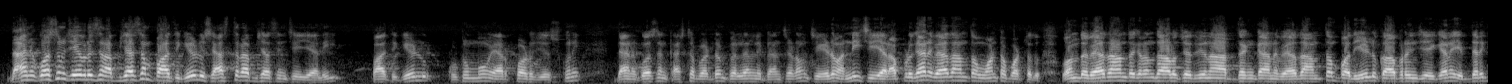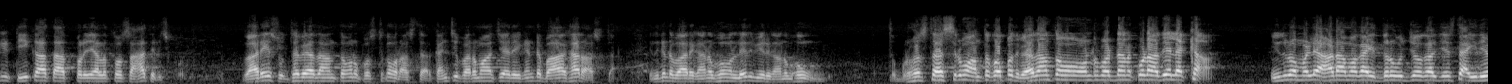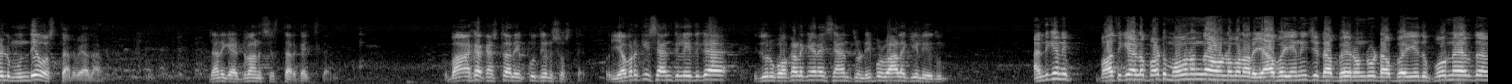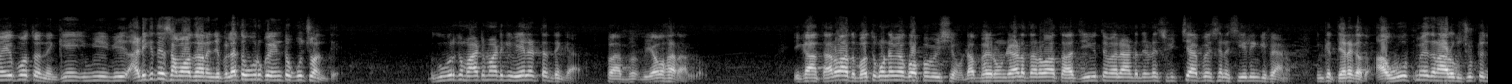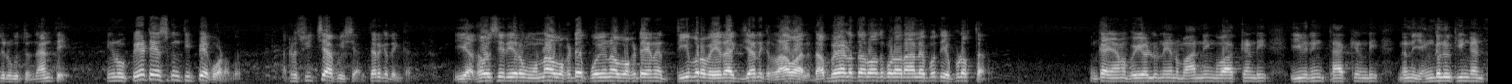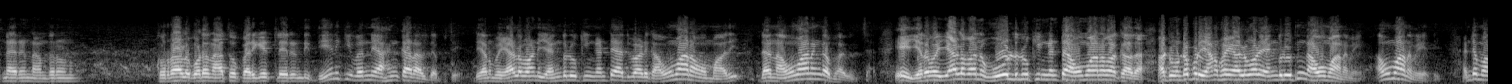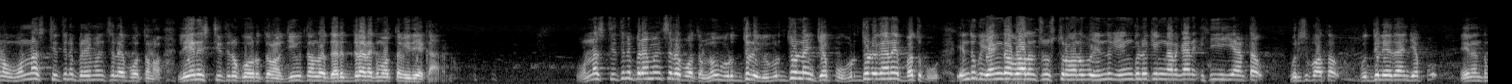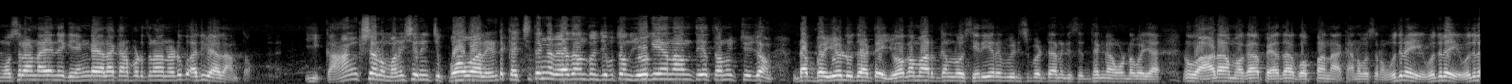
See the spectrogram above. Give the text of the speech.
దానికోసం చేయవలసిన అభ్యాసం పాతికేళ్ళు శాస్త్రాభ్యాసం చేయాలి. పాతికేళ్ళు కుటుంబం ఏర్పాటు చేసుకుని దానికోసం కష్టపడడం పిల్లల్ని పెంచడం చేయడం అన్నీ చేయాలి. అప్పుడు కానీ వేదాంతం వంట పట్టదు. వంద వేదాంత గ్రంథాలు చదివినా అర్థం కాని వేదాంతం పదేళ్ళు కాపురం చేయగానే ఇద్దరికి టీకా తాత్పర్యాలతో సహా తెలిసిపోతుంది. వారే శుద్ధ వేదాంతం అని పుస్తకం రాస్తారు. కంచి పరమాచార్య కంటే బాగా రాస్తారు. ఎందుకంటే వారికి అనుభవం లేదు వీరికి అనుభవం ఉంది. గృహస్థాశ్రమం అంత గొప్పది. వేదాంతం ఉండబడ్డానికి కూడా అదే లెక్క. ఇందులో మళ్ళీ ఆడామగా ఇద్దరు ఉద్యోగాలు చేస్తే ఐదేళ్ళు ముందే వస్తారు వేదాంతం. దానికి అడ్వాన్స్ ఇస్తారు ఖచ్చితంగా. బాగా కష్టాలు ఎక్కువ తెలిసి వస్తాయి. ఎవరికి శాంతి లేదుగా ఇదివరకు ఒకరికైనా శాంతి ఉండదు ఇప్పుడు వాళ్ళకి లేదు. అందుకని పాతికేళ్ళ పాటు మౌనంగా ఉండమన్నారు. యాభై నుంచి డెబ్బై రెండు డెబ్బై ఐదు పూర్ణార్థం అయిపోతుంది. ఇంక ఇవి అడిగితే సమాధానం చెప్పి. లేకపోతే ఊరికి ఇంటో కూర్చో అంతే. ఊరికి మాటి మాటికి వేలెట్టద్దు ఇంకా. వ్యవహారాల్లో. ఇక ఆ తర్వాత బతుకుండమే గొప్ప విషయం. డెబ్బై రెండేళ్ళ తర్వాత జీవితం ఎలాంటిదంటే స్విచ్ ఆపేసిన సీలింగ్ ఫ్యాన్. ఇంకా తిరగదు. ఆ ఊపు మీద నాలుగు చుట్టూ తిరుగుతుంది. అంతే. ఇంక నువ్వు పేట వేసుకుని తిప్పేయకూడదు అక్కడ స్విచ్ ఆపేశారు. తిరగదు ఇంకా. ఈ అధవ శరీరం ఉన్నా ఒకటే పోయినా ఒకటే అనే తీవ్ర వైరాగ్యానికి రావాలి. డెబ్బై ఏళ్ళ తర్వాత కూడా రాలేకపోతే ఎప్పుడు వస్తారు ఇంకా ఎనభై ఏళ్ళు నేను మార్నింగ్ వాక్ అండి ఈవినింగ్ టాక్ అండి. నన్ను యంగ్ లుకింగ్ అంటున్నారండి అందరూ కుర్రాళ్ళు కూడా నాతో పరిగెట్టలేరండి. దేనికి ఇవన్నీ అహంకారాలు తప్పితే? ఎనభై ఏళ్ళ వాడిని యంగ్ లుకింగ్ అంటే అది వాడికి అవమానం అమ్మాది దాన్ని అవమానంగా భావించాలి. ఏ ఇరవై ఏళ్ళ వాడిని ఓల్డ్ లుకింగ్ అంటే అవమానమా కాదా? అటు ఉన్నప్పుడు ఎనభై ఏళ్ళ వాడు యంగ్ లుకింగ్ అవమానమే. అవమానమే అది. అంటే మనం ఉన్న స్థితిని ప్రేమించలేకపోతున్నాం లేని స్థితిని కోరుతున్నాం. జీవితంలో దరిద్రానికి మొత్తం ఇదే కారణం. ఉన్న స్థితిని ప్రేమించలేకపోతున్నావు నువ్వు వృద్ధుడివి వృద్ధుడని చెప్పు. వృద్ధుడుగానే బతుకు. ఎందుకు యంగ్ అవ్వాలని చూస్తున్నావు నువ్వు? ఎందుకు యంగ్ లుకింగ్ అనగానే హీ హీ అంటావు? మురిసిపోతావు? బుద్ధి లేదా అని చెప్పు. నేనంత ముసలాన్నాయా నీకు ఎంగా ఎలా కనపడుతున్నావు అని అడుగు అది వేదాంతం. ఈ కాంక్షలు మనిషి నుంచి పోవాలి అంటే ఖచ్చితంగా వేదాంతం చెబుతోంది. యోగేనాంతే తనుచ్చుజాం. డెబ్బై ఏళ్ళు దాటే యోగ మార్గంలో శరీరం విడిచిపెట్టడానికి సిద్ధంగా ఉండవయ్యా. నువ్వు ఆడా మగ పేద గొప్ప నాకు అనవసరం. వదిలేయి వదిలేయి వదిలే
